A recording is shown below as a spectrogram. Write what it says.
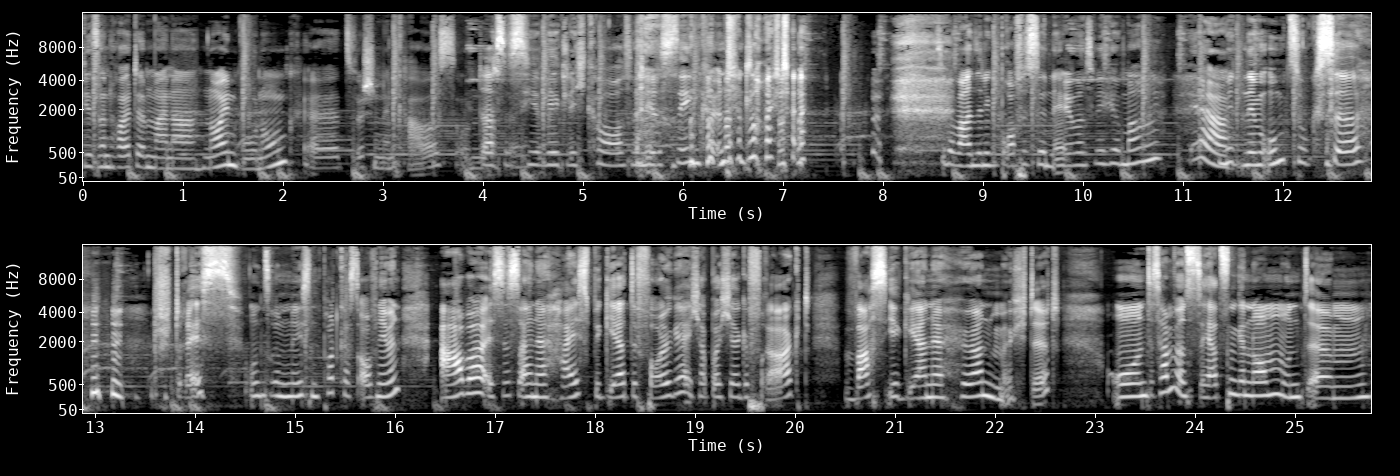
wir sind heute in meiner neuen Wohnung äh, zwischen dem Chaos und. Das ist hier wirklich Chaos, wenn ihr das sehen könntet, Leute. Das ist wieder wahnsinnig professionell, was wir hier machen. Ja. Mitten im Umzugsstress unseren nächsten Podcast aufnehmen. Aber es ist eine heiß begehrte Folge. Ich habe euch ja gefragt, was ihr gerne hören möchtet. Und das haben wir uns zu Herzen genommen und ähm,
